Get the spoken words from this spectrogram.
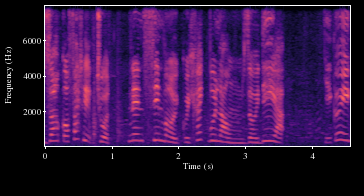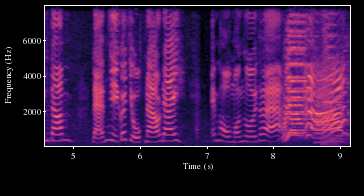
do có phát hiện chuột nên xin mời quý khách vui lòng rời đi ạ. Chị cứ yên tâm Làm gì có chuột nào ở đây Em hù mọi người thôi ạ Hả?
